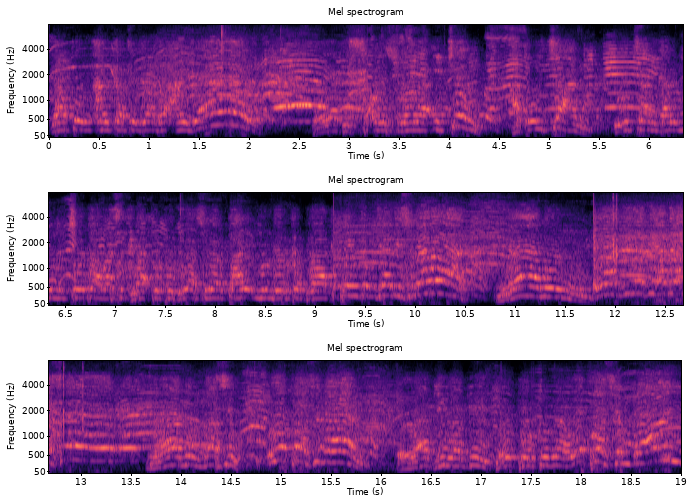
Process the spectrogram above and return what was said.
Gapung angkat saudara Anggar Bola bisa oleh saudara Icun atau Ican. Ican kali ini mencoba masih gerak tubuh dua saudara tarik mundur ke belakang. Yang terjadi saudara. Namun lagi-lagi ada Asep namun masih lepas dengan lagi-lagi Fortuna lepas kembali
